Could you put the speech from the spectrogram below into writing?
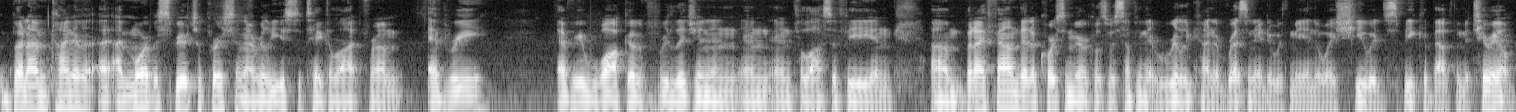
but I'm kind of, I- I'm more of a spiritual person. I really used to take a lot from every, every walk of religion and, and, and philosophy. And, um, but I found that A Course in Miracles was something that really kind of resonated with me in the way she would speak about the material.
